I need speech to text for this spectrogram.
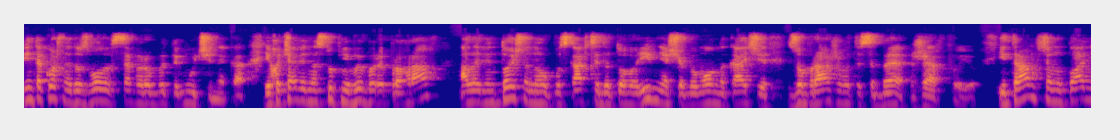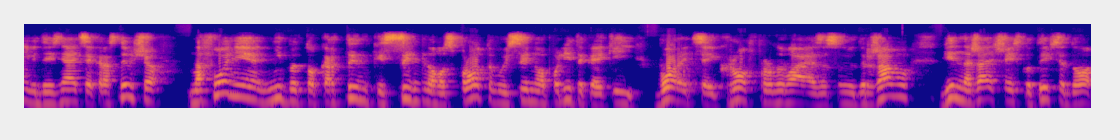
Він також не дозволив себе робити мученика. І, хоча він наступні вибори програв, але він точно не опускався до того рівня, щоб, умовно кажучи, зображувати себе жертвою. І Трамп в цьому плані відрізняється якраз тим, що на фоні, нібито картинки сильного спротиву і сильного політика, який бореться і кров проливає за свою державу. Він на жаль ще й скотився до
